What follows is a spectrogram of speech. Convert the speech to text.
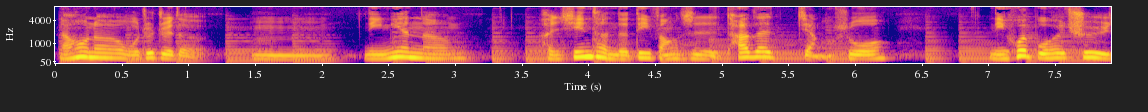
然后呢，我就觉得。嗯，里面呢很心疼的地方是他在讲说，你会不会去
